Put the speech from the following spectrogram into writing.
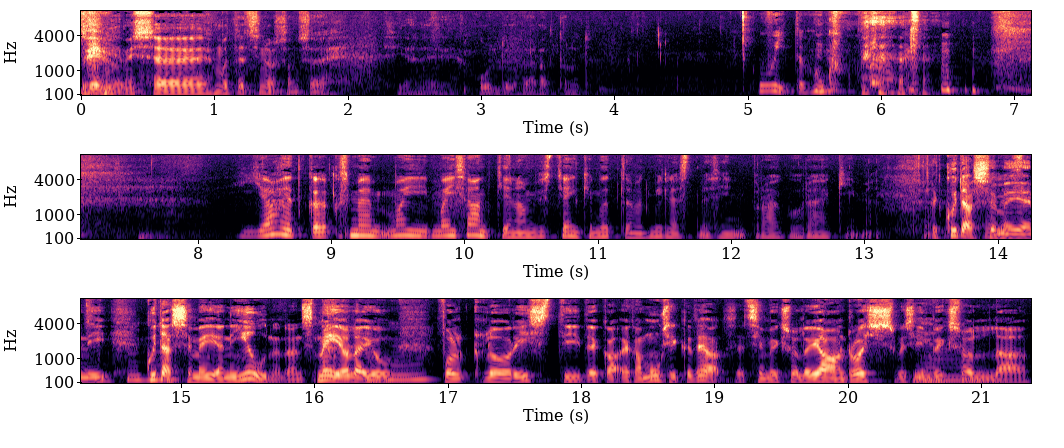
Selja, mis äh, mõtted sinust on see siiani kuuldu äratanud? huvitav on kuulata jah, et ka, kas me, ma ei, ma ei saanudki enam, just jäingi mõtlema, et millest me siin praegu räägime. et kuidas see meieni mm, -hmm. kuidas see meieni jõudnud on, sest me ei ole ju mm -hmm. folkloristid ega, ega muusikateadlased, siin võiks olla Jaan Ross või siin ja. võiks olla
